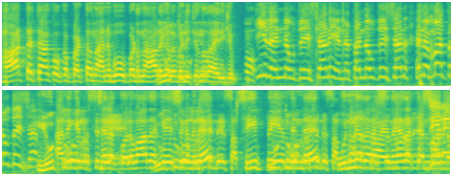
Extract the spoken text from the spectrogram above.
ഹാർട്ട് അറ്റാക്ക് ഒക്കെ പെട്ടെന്ന് അനുഭവപ്പെടുന്ന ആളുകളെ വിളിക്കുന്നതായിരിക്കും. ഇത് എന്നെ ഉദ്ദേശിച്ചാണ് എന്നെ തന്നെ ഉദ്ദേശിച്ചാണ് എന്നെ മാത്രം ഉദ്ദേശിച്ചാണ്. അല്ലെങ്കിൽ ചില കൊലപാതക കേസുകളിലെ സി പി എമ്മിന്റെ ഉന്നതരായ നേതാക്കന്മാരുടെ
